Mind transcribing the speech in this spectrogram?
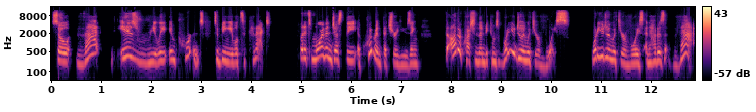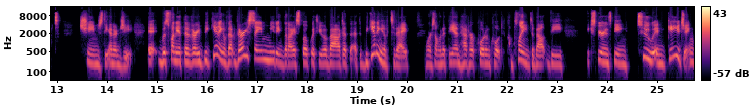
So that is really important to being able to connect. But it's more than just the equipment that you're using. The other question then becomes what are you doing with your voice? What are you doing with your voice? And how does that change the energy? It was funny at the very beginning of that very same meeting that I spoke with you about at the, at the beginning of today, where someone at the end had her quote unquote complaint about the experience being too engaging,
